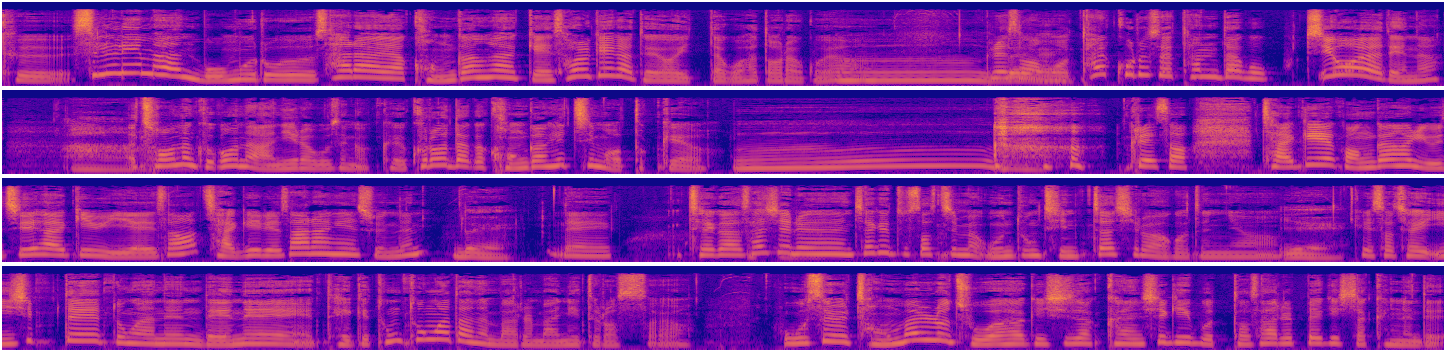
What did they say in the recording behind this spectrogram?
그 슬림한 몸으로 살아야 건강하게 설계가 되어 있다고 하더라고요. 음, 그래서 네. 뭐 탈코르셋 한다고 찌워야 되나? 아. 저는 그거는 아니라고 생각해요. 그러다가 건강해지면 어떡해요? 음. 그래서 자기의 건강을 유지하기 위해서 자기를 사랑해주는 네. 네. 제가 사실은 책에도 썼지만 운동 진짜 싫어하거든요. 예. 그래서 제가 20대 동안은 내내 되게 통통하다는 말을 많이 들었어요. 옷을 정말로 좋아하기 시작한 시기부터 살을 빼기 시작했는데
